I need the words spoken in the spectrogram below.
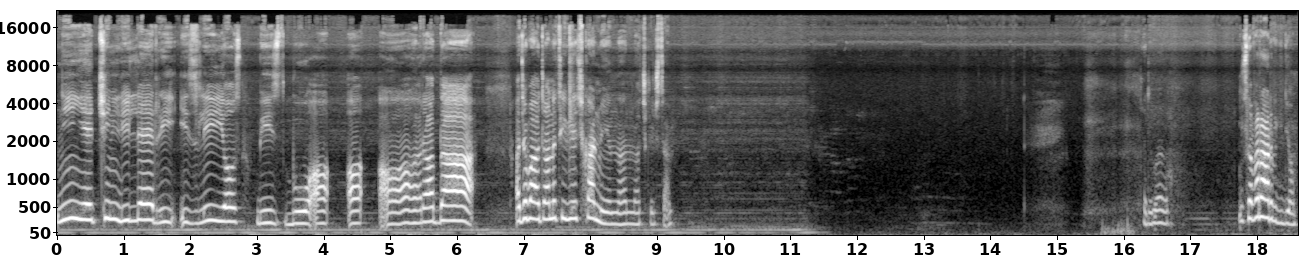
Niye Çinlileri izliyoruz biz bu a- a- arada? Acaba Canlı TV'ye çıkar mıyım lan maç girsem? Hadi bay bay. Bu sefer harbi gidiyorum.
